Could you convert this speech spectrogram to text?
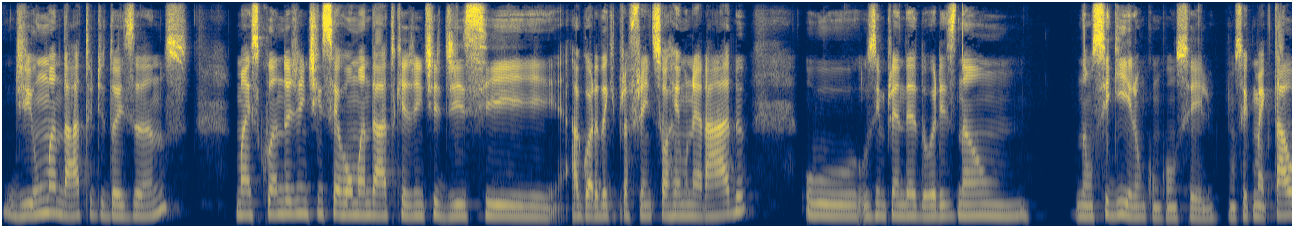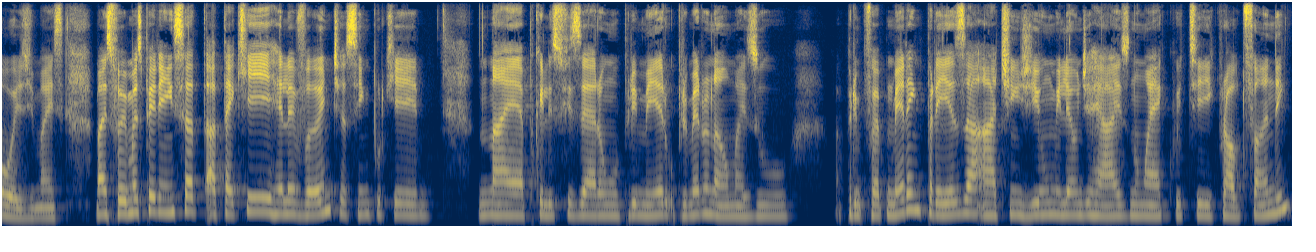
de um mandato de dois anos. Mas quando a gente encerrou o mandato que a gente disse agora daqui para frente só remunerado, o, os empreendedores não não seguiram com o conselho. Não sei como é que tá hoje, mas, mas foi uma experiência até que relevante, assim, porque na época eles fizeram o primeiro, o primeiro não, mas o foi a primeira empresa a atingir um milhão de reais num equity crowdfunding.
